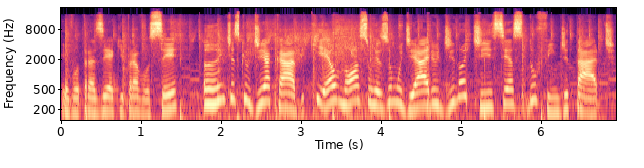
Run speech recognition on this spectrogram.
Eu vou trazer aqui para você antes que o dia acabe, que é o nosso resumo diário de notícias do fim de tarde.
